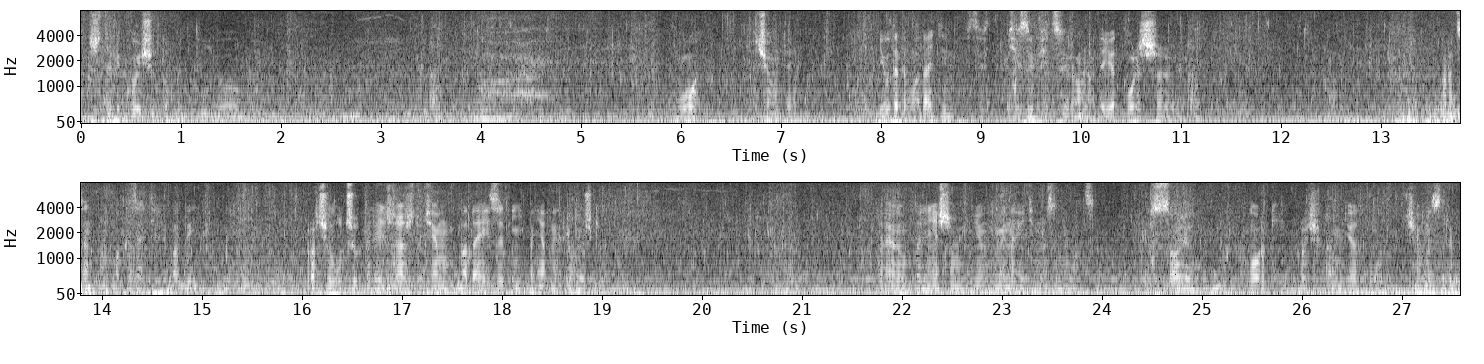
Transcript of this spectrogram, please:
Как же далеко еще топать-то, Вот, о чем ты. И вот эта вода дезинфи- дезинфицирована, дает больше ну, процентном показателе воды. Короче, лучше утолять жажду, чем вода из этой непонятной рыбешки. Думаю, в дальнейшем будем именно этим и заниматься. Из соли, хлорки и прочее будем делать воду, чем из рыбы.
